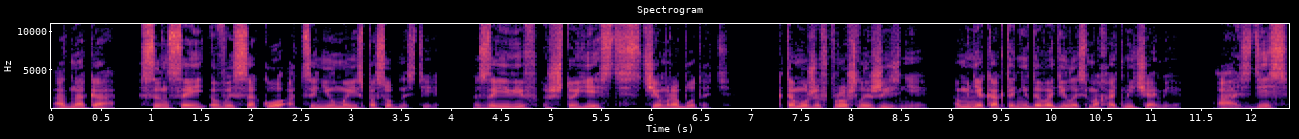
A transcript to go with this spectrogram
Однако сенсей высоко оценил мои способности, заявив, что есть с чем работать. К тому же в прошлой жизни мне как-то не доводилось махать мечами, а здесь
